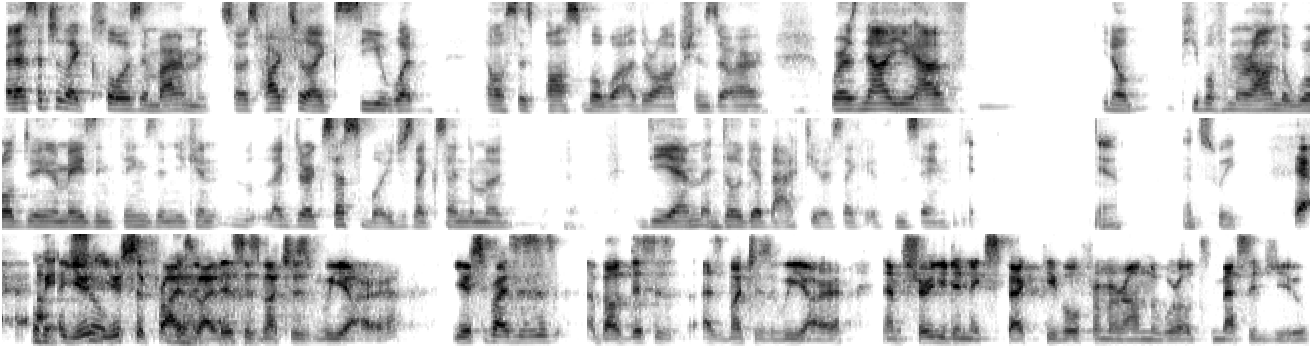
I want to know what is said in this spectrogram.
But that's such a like closed environment, so it's hard to like see what else is possible, what other options there are. Whereas now you have, you know, people from around the world doing amazing things, and you can like they're accessible. You just like send them a DM and they'll get back to you. It's like it's insane. Yeah, yeah that's sweet. Yeah, okay, you're, so, you're surprised by this as much as we are. You're surprised about this as, as much as we are. And I'm sure you didn't expect people from around the world to message you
